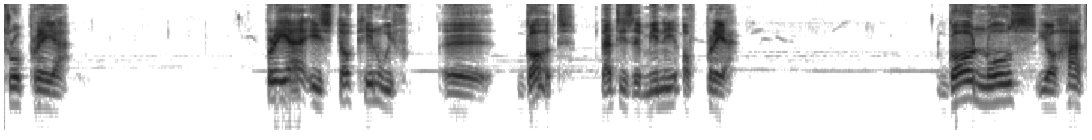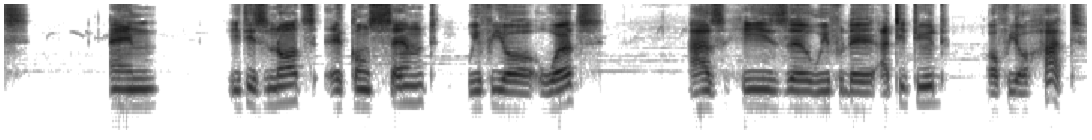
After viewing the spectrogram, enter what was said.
through prayer. Prayer is talking with uh, God. That is the meaning of prayer. God knows your heart, and it is not a concern with your words as He is uh, with the attitude of your heart.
